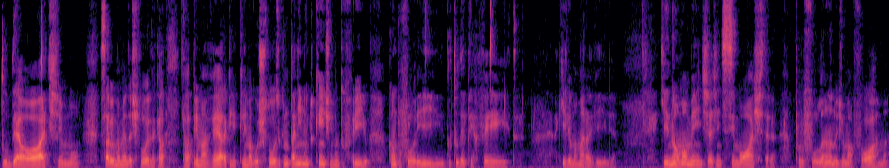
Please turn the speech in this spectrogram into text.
tudo é ótimo. Sabe o momento das flores, aquela, aquela primavera, aquele clima gostoso, que não está nem muito quente nem muito frio, campo florido, tudo é perfeito. Aquilo é uma maravilha. Que normalmente a gente se mostra para o fulano de uma forma,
